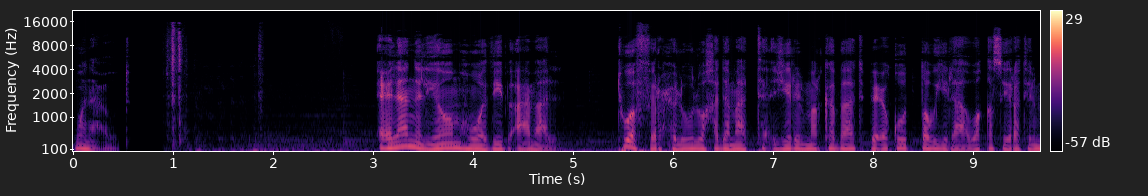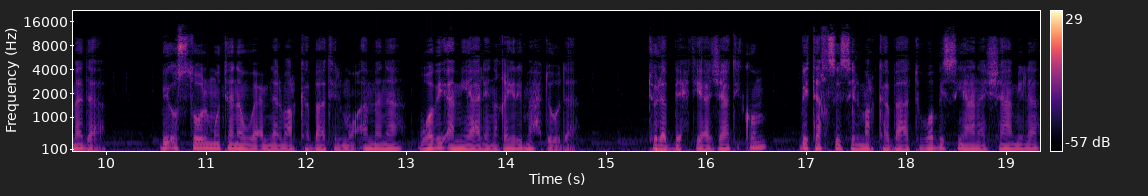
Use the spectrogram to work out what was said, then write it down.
ونعود. إعلان اليوم هو ذيب أعمال. توفر حلول وخدمات تأجير المركبات بعقود طويلة وقصيرة المدى بأسطول متنوع من المركبات المؤمنة وبأميال غير محدودة. تلبي احتياجاتكم بتخصيص المركبات وبصيانة شاملة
